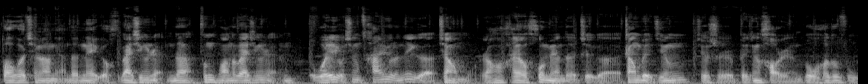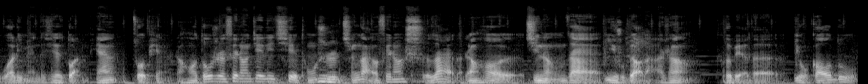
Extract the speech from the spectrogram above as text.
包括前两年的那个外星人的《疯狂的外星人》，我也有幸参与了那个项目。然后还有后面的这个张北京，就是《北京好人》《我和的祖国》里面的一些短片作品，然后都是非常接地气，同时情感又非常实在的，然后既能在艺术表达上。特别的有高度、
